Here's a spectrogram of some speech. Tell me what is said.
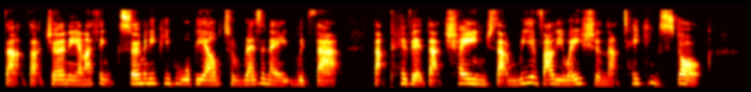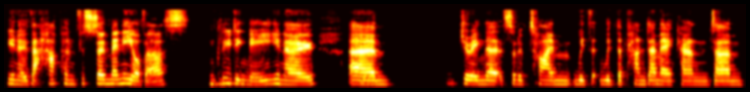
that that journey. And i think so many people will be able to resonate with that that pivot that change that reevaluation that taking stock you know that happened for so many of us mm-hmm. including mm-hmm. me you know um yeah. during the sort of time with with the pandemic and um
